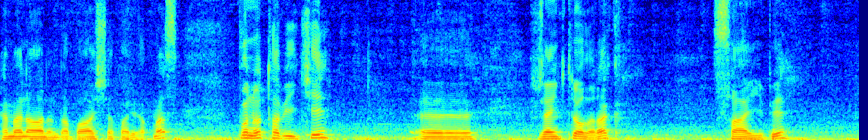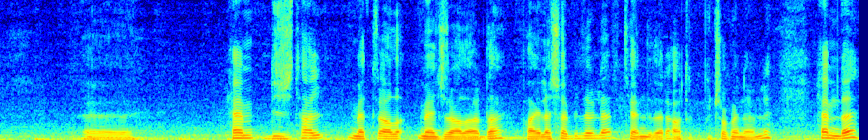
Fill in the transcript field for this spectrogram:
hemen anında bağış yapar yapmaz. Bunu tabii ki e, renkli olarak sahibi e, hem dijital metrala- mecralarda paylaşabilirler kendileri artık bu çok önemli. Hem de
